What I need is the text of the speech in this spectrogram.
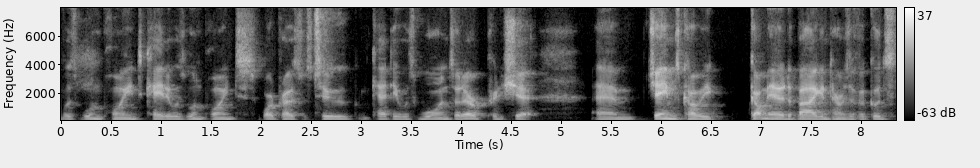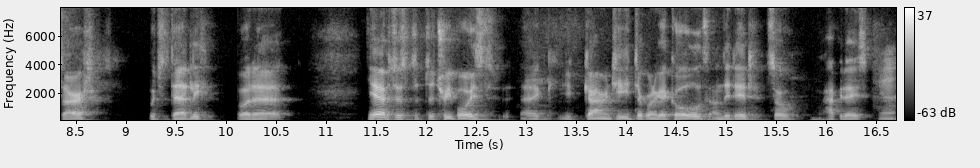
was one point, Keita was one point, Ward Prowse was two, and Ketia was one. So they're pretty shit. Um, James probably got me out of the bag in terms of a good start, which is deadly. But uh, yeah, it's just the, the three boys. Like you guaranteed they're going to get goals, and they did. So happy days. Yeah,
